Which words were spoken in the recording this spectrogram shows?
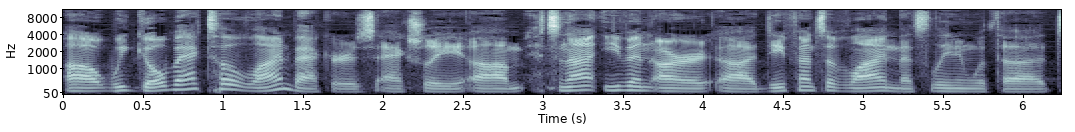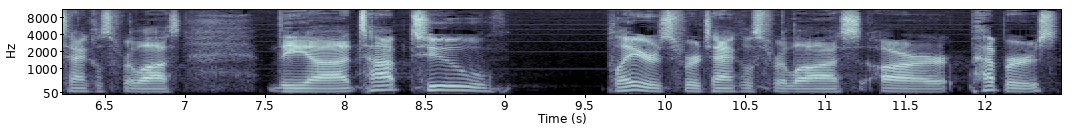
uh, we go back to the linebackers. Actually, um, it's not even our uh, defensive line that's leading with uh, tackles for loss. The uh, top two players for tackles for loss are Peppers,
